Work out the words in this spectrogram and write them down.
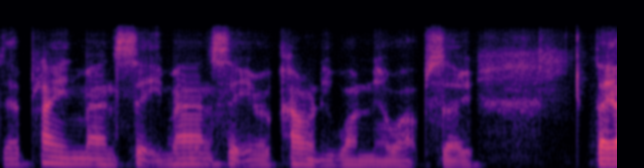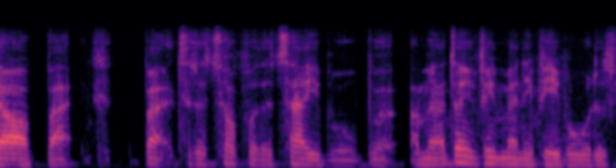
they're playing Man City. Man City are currently one 0 up, so they are back back to the top of the table. But I mean, I don't think many people would have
